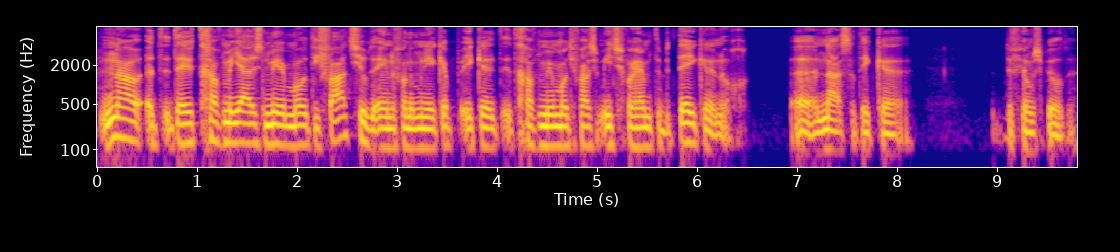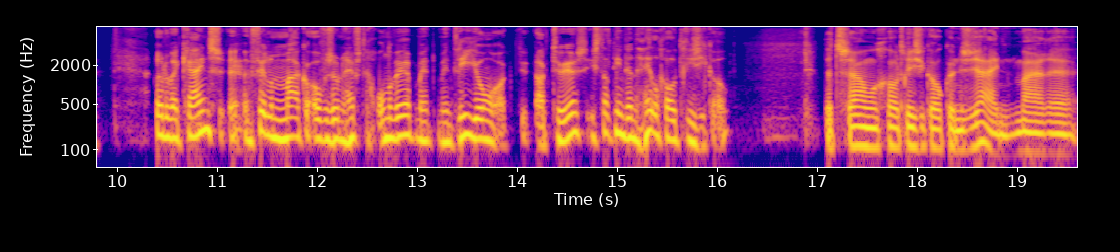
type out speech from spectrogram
Nou, het, het, heeft, het, gaf me juist meer motivatie op de een of andere manier. Ik heb, ik, het, het gaf me meer motivatie om iets voor hem te betekenen nog. naast dat ik de film speelde. Lodewijk Krijns, een film maken over zo'n heftig onderwerp... Met, met drie jonge acteurs. Is dat niet een heel groot risico? Dat zou een groot risico kunnen zijn. Maar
